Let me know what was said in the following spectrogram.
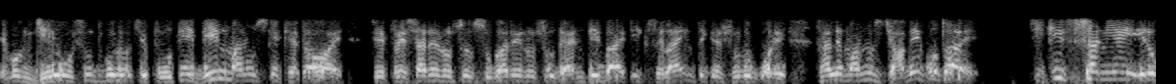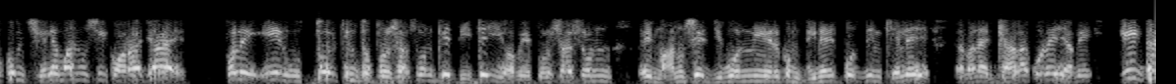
এবং যে ওষুধগুলো হচ্ছে প্রতিদিন মানুষকে খেতে হয় যে প্রেশারের ওষুধ সুগারের ওষুধ অ্যান্টিবায়োটিক সেলাইন থেকে শুরু করে, তাহলে মানুষ যাবে কোথায়? চিকিৎসা নিয়ে এরকম ছেলে মানুষই করা যায়? ফলে এর উত্তর কিন্তু প্রশাসনকে দিতেই হবে। প্রশাসন এই মানুষের জীবন নিয়ে এরকম দিনের পর দিন খেলে মানে খেলা করে যাবে, এইটা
